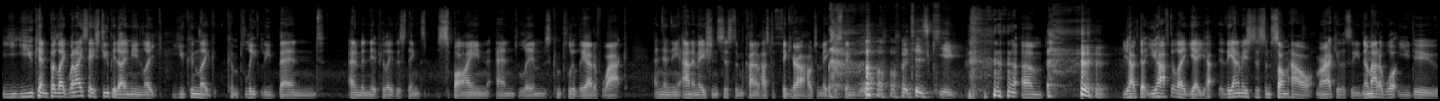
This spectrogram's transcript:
you can, but like when I say stupid, I mean like you can like completely bend and manipulate this thing's spine and limbs completely out of whack, and then the animation system kind of has to figure out how to make this thing walk. oh, it is cute. um, you have to you have to like yeah you ha- the animation system somehow miraculously no matter what you do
